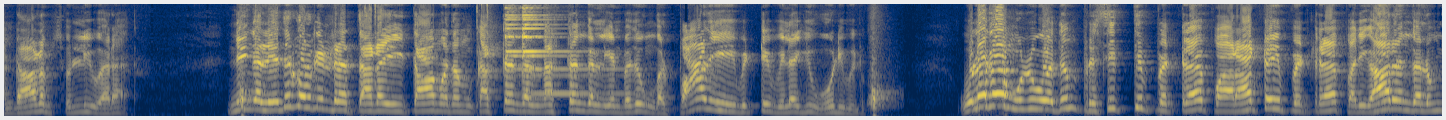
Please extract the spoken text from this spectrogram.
அன்றாடம் சொல்லி வர நீங்கள் எதிர்கொள்கின்ற தடை தாமதம் கஷ்டங்கள் நஷ்டங்கள் என்பது உங்கள் பாதையை விட்டு விலகி ஓடிவிடும். உலகம் முழுவதும் பிரசித்தி பெற்ற பாராட்டை பெற்ற பரிகாரங்களும்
